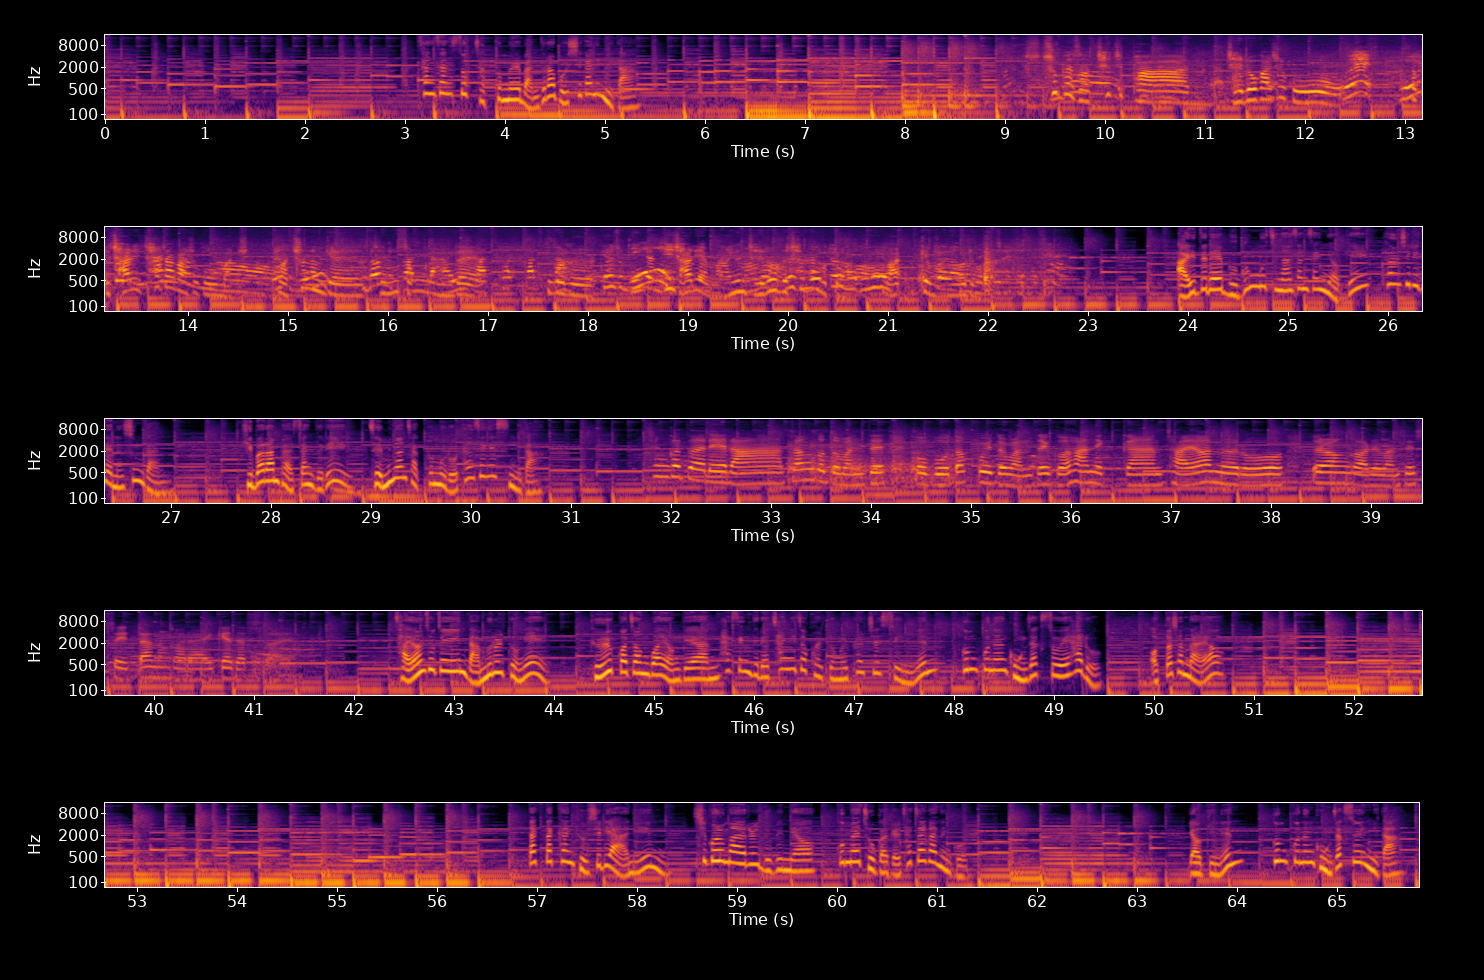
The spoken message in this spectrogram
상상 속 작품을 만들어 볼 시간입니다. 숲에서 채집한 재료 가지고 이렇게 자리 찾아가지고 맞추, 맞추는 게 재밌었는데 이거를 이 자리에 맞는 재료를 찾는 것도 마- 꽤 많이 어려웠어요. 아이들의 무궁무진한 상상력이 현실이 되는 순간 기발한 발상들이 재미난 작품으로 탄생했습니다. 친구들이랑 짱구도 만들고 모닥불도 만들고 하니까 자연으로 그런 거를 만들 수 있다는 걸 알게 됐어요. 자연 소재인 나무를 통해 교육 과정과 연계한 학생들의 창의적 활동을 펼칠 수 있는 꿈꾸는 공작소의 하루 어떠셨나요? 딱딱한 교실이 아닌 시골 마을을 누비며 꿈의 조각을 찾아가는 곳. 여기는 꿈꾸는 공작소입니다.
